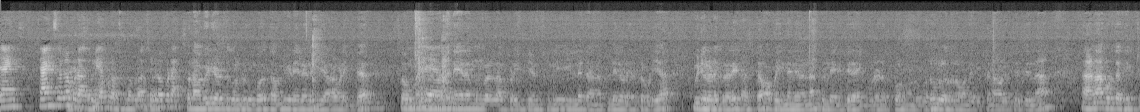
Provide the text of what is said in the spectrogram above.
தேங்க்ஸ் தேங்க்ஸ் சொல்லக்கூடாது. சொல்லக்கூடாது ஸோ நான் வீடியோ எடுத்து கொண்டிருக்கும்போது தம்பி இடையில எழுதி அளவழைக்கிட்டார் ஸோ வந்து நேரம் உங்கள் அப்படி இப்படின்னு சொல்லி இல்லை தானே. பிள்ளைகளோட இருக்கக்கூடிய வீடியோ எடுக்கிறதே கஷ்டம். அப்போ இந்த நேரம் தான் பிள்ளை நித்திராய்க்கு கூட எடுக்கணும் கொண்டு போட்டு இவ்வளோ தூரம் வந்து கிஃப்ட் நான் ஒழிச்சு வச்சுருந்தேன். நான் கொடுத்த கிஃப்ட்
